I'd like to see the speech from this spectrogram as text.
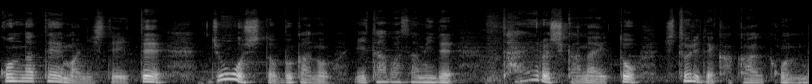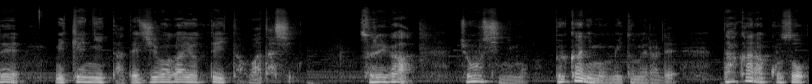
こんなテーマにしていて上司と部下の板挟みで耐えるしかないと一人で抱え込んで眉間に縦じわが寄っていた私。それが上司にも部下にも認められだからこそ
